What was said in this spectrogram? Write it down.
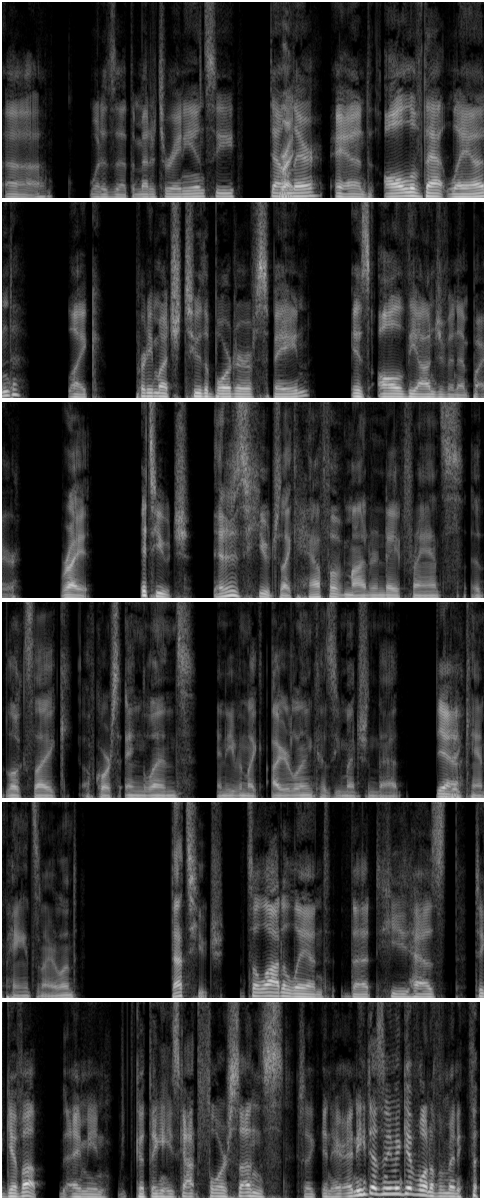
uh, what is that? The Mediterranean Sea down Right. there, and all of that land, like pretty much to the border of Spain, is all the Angevin Empire. right. It's huge. It is huge. Like half of modern day France. It looks like, of course, England and even like Ireland, because you mentioned that Yeah. the campaigns in Ireland. That's huge. It's a lot of land that he has to give up. I mean, good thing he's got four sons to inherit, and he doesn't even give one of them anything.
